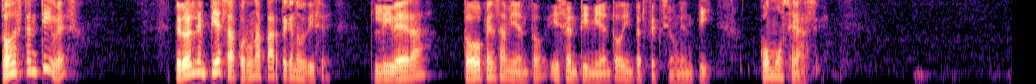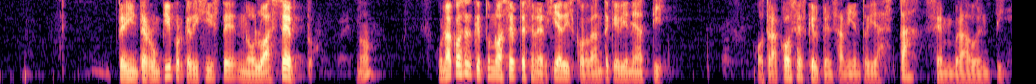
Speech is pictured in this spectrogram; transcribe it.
Todo está en ti, ¿ves? Pero él empieza por una parte que nos dice, libera todo pensamiento y sentimiento de imperfección en ti. ¿Cómo se hace? te interrumpí porque dijiste no lo acepto, ¿no? Una cosa es que tú no aceptes energía discordante que viene a ti. Otra cosa es que el pensamiento ya está sembrado en ti.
